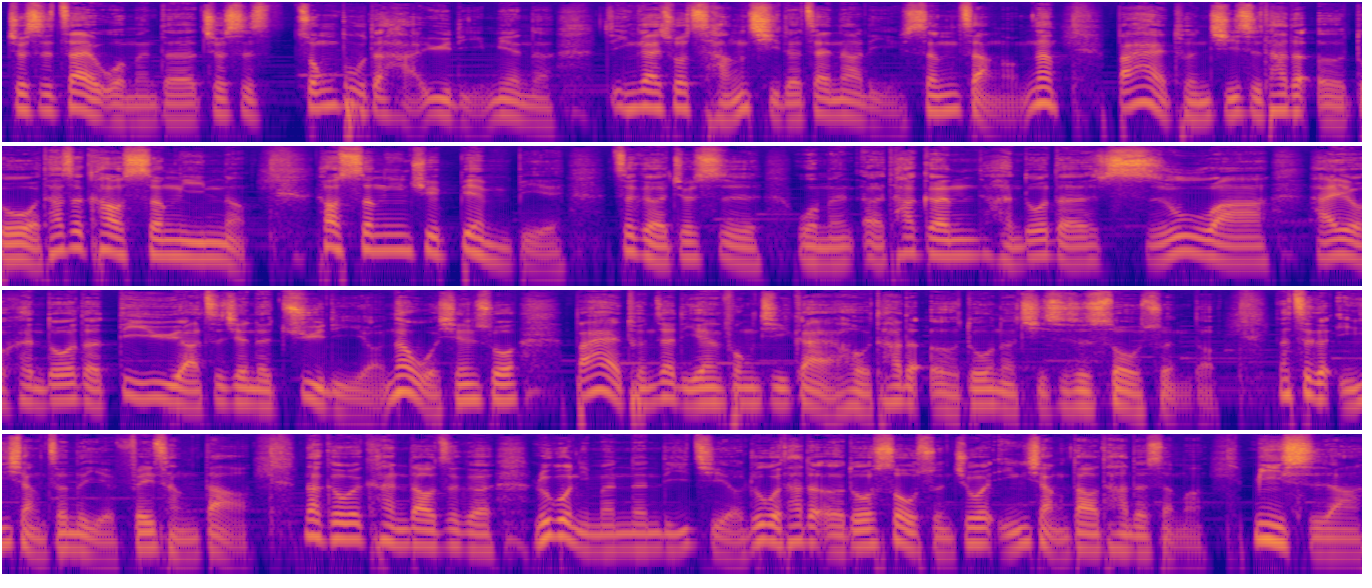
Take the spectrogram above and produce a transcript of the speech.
就是在我们的就是中部的海域里面呢，应该说长期的在那里生长哦。那白海豚其实它它的耳朵，它是靠声音呢，靠声音去辨别这个，就是我们呃，它跟很多的食物啊，还有很多的地域啊之间的距离哦。那我先说，白海豚在离岸风机盖后，它的耳朵呢其实是受损的，那这个影响真的也非常大。那各位看到这个，如果你们能理解，如果它的耳朵受损，就会影响到它的什么觅食啊，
